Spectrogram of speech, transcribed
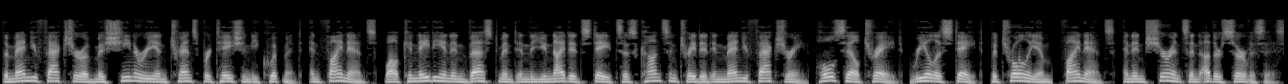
the manufacture of machinery and transportation equipment, and finance, while Canadian investment in the United States is concentrated in manufacturing, wholesale trade, real estate, petroleum, finance, and insurance and other services.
